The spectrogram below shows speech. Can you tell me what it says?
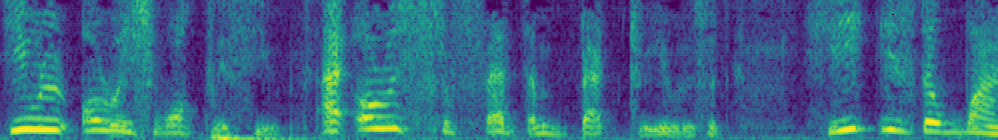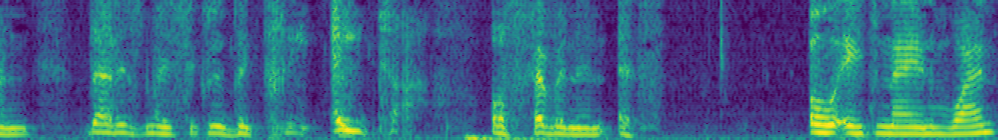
He will always walk with you. I always refer them back to him and said, He is the one that is my secret, the creator of heaven and earth. 0891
